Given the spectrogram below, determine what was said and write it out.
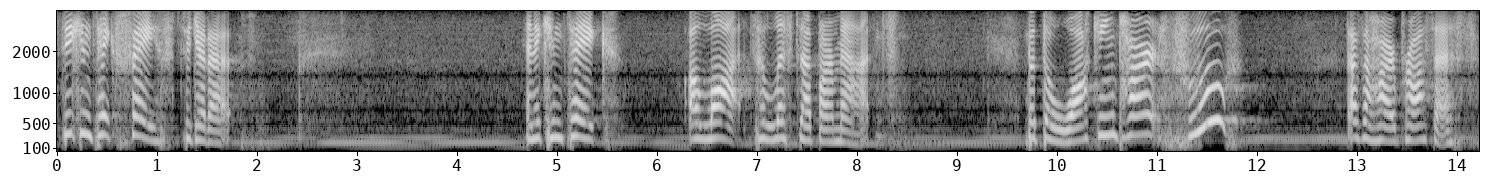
See, it can take faith to get up. And it can take a lot to lift up our mat. But the walking part, whew, that's a hard process.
